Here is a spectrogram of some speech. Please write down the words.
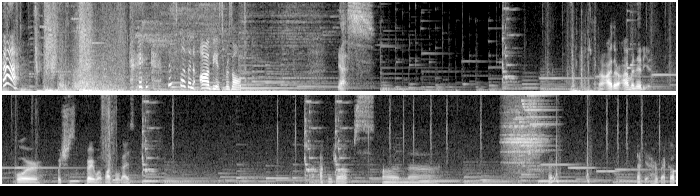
Ha! this was an obvious result. Yes. Now either I'm an idiot, or which is very well possible, guys. Uh, alchemy drops on. Uh, her. Gotta get her back up.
